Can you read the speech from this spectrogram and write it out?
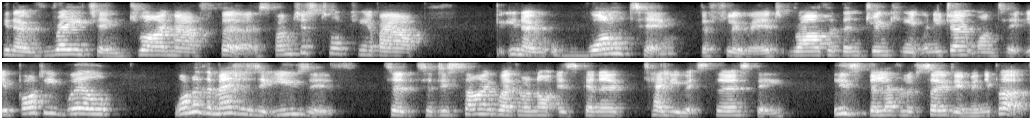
you know, raging dry mouth thirst. I'm just talking about, you know, wanting the fluid rather than drinking it when you don't want it. Your body will, one of the measures it uses to, to decide whether or not it's going to tell you it's thirsty is the level of sodium in your blood.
